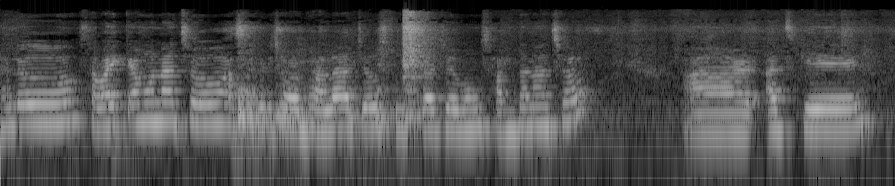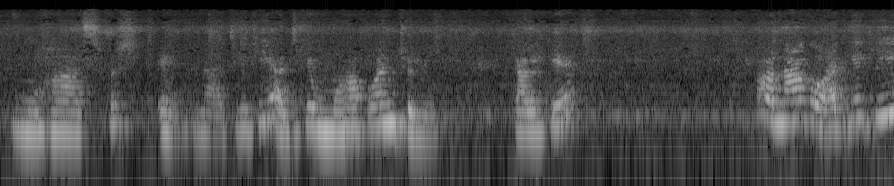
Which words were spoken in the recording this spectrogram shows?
হ্যালো, সবাই কেমন আছো? আশা করি সবাই ভালো আছো, সুস্থ আছো এবং সাবধান আছো। আর আজকে মহা না, আজকে কি? আজকে মহাপঞ্চমী। কালকে? ও, না গো, আজকে কি?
